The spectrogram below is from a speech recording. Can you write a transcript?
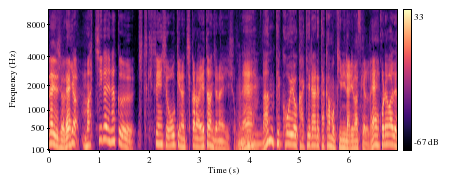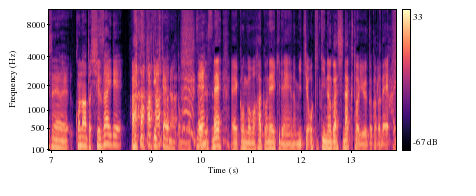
ないでしょうね。いや間違いなく木月選手大きな力を得たんじゃないでしょうかね。なんて声をかけられたかも気になりますけどね。これはですねこの後取材で聞いていきたいなと思いますね。そうですね、えー、今後も箱根駅伝への道お聞き逃しなくというところで、はい、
